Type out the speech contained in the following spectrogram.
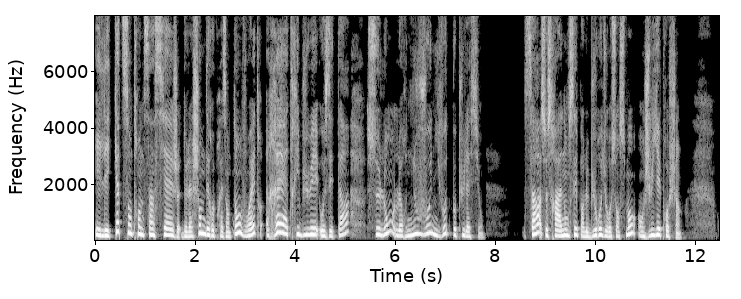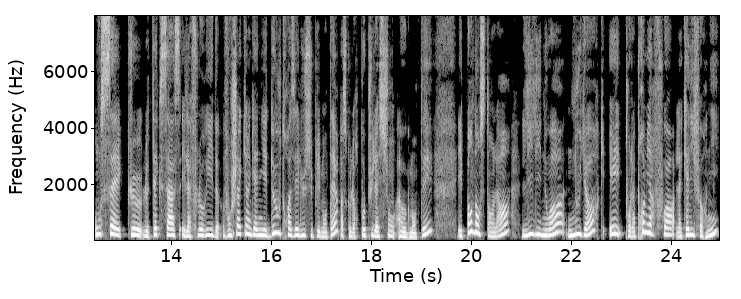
et les 435 sièges de la Chambre des représentants vont être réattribués aux États selon leur nouveau niveau de population. Ça, ce sera annoncé par le Bureau du recensement en juillet prochain. On sait que le Texas et la Floride vont chacun gagner deux ou trois élus supplémentaires parce que leur population a augmenté. Et pendant ce temps-là, l'Illinois, New York et pour la première fois la Californie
